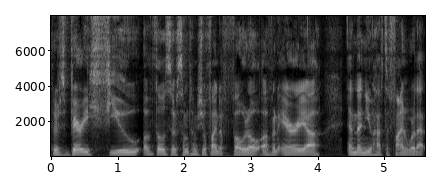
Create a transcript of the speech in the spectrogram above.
there's very few of those there's sometimes you'll find a photo of an area and then you have to find where that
